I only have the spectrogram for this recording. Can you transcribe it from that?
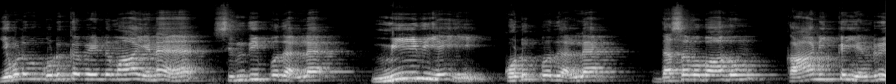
எவ்வளவு கொடுக்க வேண்டுமா என சிந்திப்பது அல்ல மீதியை கொடுப்பது அல்ல. தசமபாகம் காணிக்கை என்று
